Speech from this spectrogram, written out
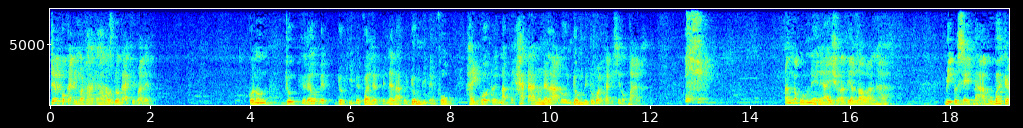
debbo kadi mo taka hara o jogaki valeur. Kono jogi rewɓe jogiiɓe valeur ɓe nelaɗo jombi ɓen fof hay goto e maɓɓe haɗano nelaɗo o jombitugol kadi sino paala. Anga ɓuru nene aicha radiallahu anha ɓiɗɗo seydna aboubacre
